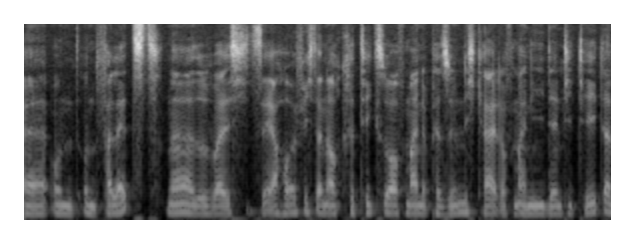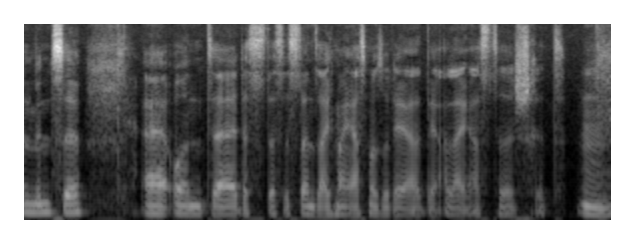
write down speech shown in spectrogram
äh, und, und verletzt. Ne? Also weil ich sehr häufig dann auch Kritik so auf meine Persönlichkeit, auf meine Identität dann münze. Äh, und äh, das, das ist dann, sage ich mal, erstmal so der, der allererste Schritt. Mhm.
